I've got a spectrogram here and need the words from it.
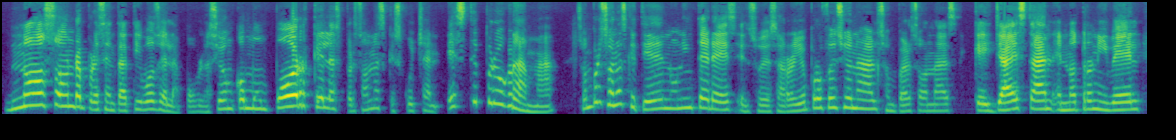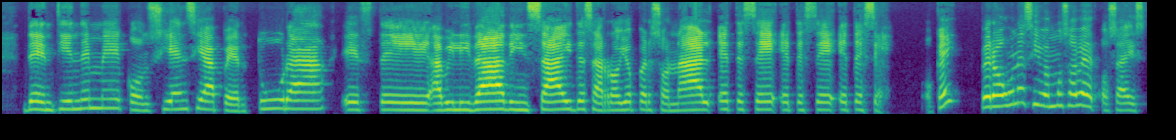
no son representativos de la población común porque las personas que escuchan este programa son personas que tienen un interés en su desarrollo profesional, son personas que ya están en otro nivel de entiéndeme, conciencia, apertura, este, habilidad, insight, desarrollo personal, etc, etc, etc. ¿Ok? Pero aún así vamos a ver, o sea, es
